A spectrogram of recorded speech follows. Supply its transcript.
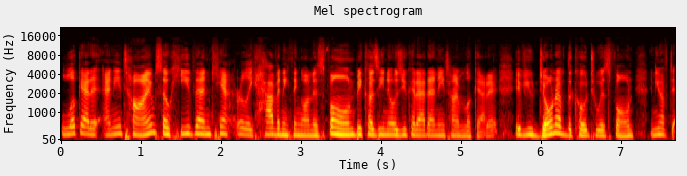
look at it any time. So he then can't really have anything on his phone because he knows you could at any time look at it. If you don't have the code to his phone and you have to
